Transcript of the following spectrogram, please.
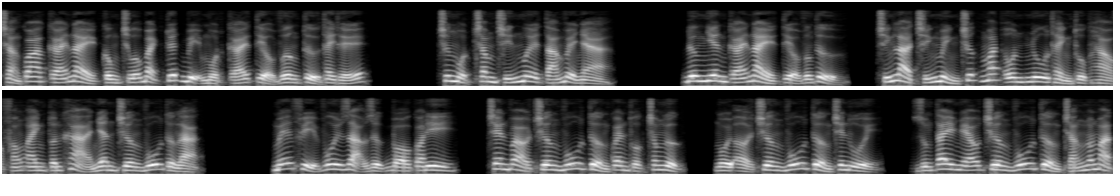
chẳng qua cái này công chúa Bạch Tuyết bị một cái tiểu vương tử thay thế. chương 198 về nhà. Đương nhiên cái này tiểu vương tử, chính là chính mình trước mắt ôn nhu thành thuộc hào phóng anh Tuấn Khả nhân Trương Vũ Tường Lạc. Mễ phỉ vui dạo rực bò qua đi, chen vào Trương Vũ Tường quen thuộc trong ngực, ngồi ở Trương Vũ Tường trên đùi, dùng tay méo Trương Vũ Tường trắng nón mặt,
